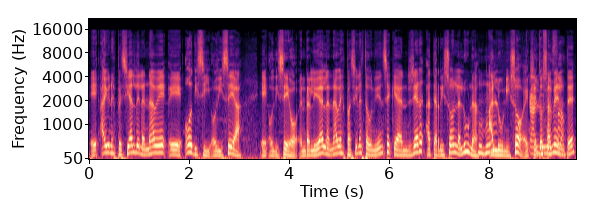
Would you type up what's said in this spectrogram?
Eh, hay un especial de la nave eh, Odyssey, Odisea. eh, Odiseo, en realidad la nave espacial estadounidense que ayer aterrizó en la Luna, alunizó exitosamente,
